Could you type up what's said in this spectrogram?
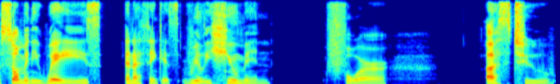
so many ways. And I think it's really human for us to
